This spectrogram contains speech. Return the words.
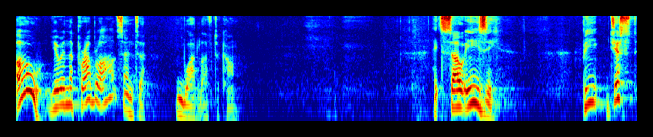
Oh, you're in the Parabola Art Centre. Well, I'd love to come. It's so easy. Be, just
